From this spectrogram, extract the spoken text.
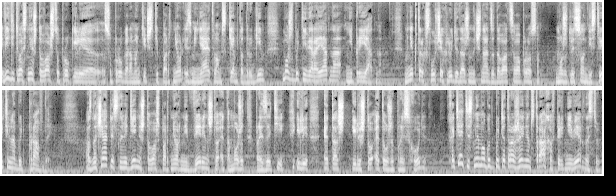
Видеть во сне, что ваш супруг или супруга романтический партнер изменяет вам с кем-то другим, может быть невероятно неприятно. В некоторых случаях люди даже начинают задаваться вопросом, может ли сон действительно быть правдой? Означает ли сновидение, что ваш партнер не уверен, что это может произойти? Или, это, или что это уже происходит? Хотя эти сны могут быть отражением страхов перед неверностью,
